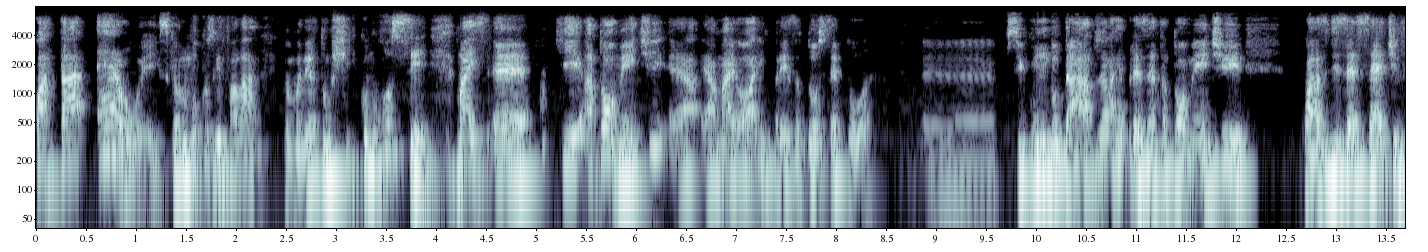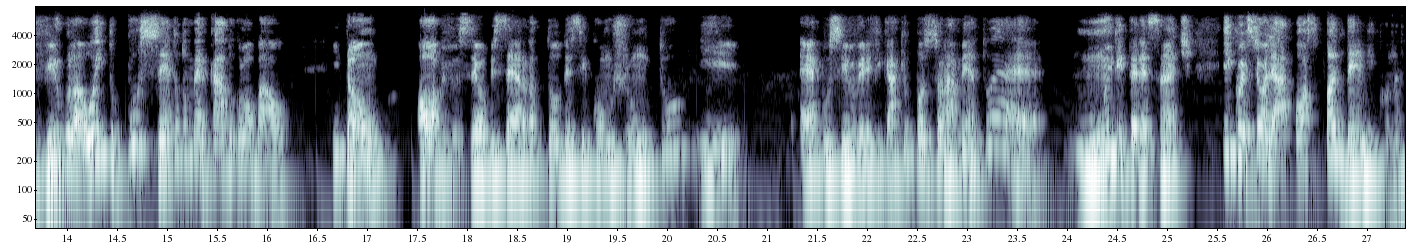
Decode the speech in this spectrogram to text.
Qatar Airways, que eu não vou conseguir falar de uma maneira tão chique como você, mas é, que atualmente é a, é a, maior empresa do setor. É, segundo dados, ela representa atualmente quase 17,8% do mercado global. Então, óbvio, você observa todo esse conjunto e é possível verificar que o posicionamento é muito interessante e com esse olhar pós-pandêmico, né?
